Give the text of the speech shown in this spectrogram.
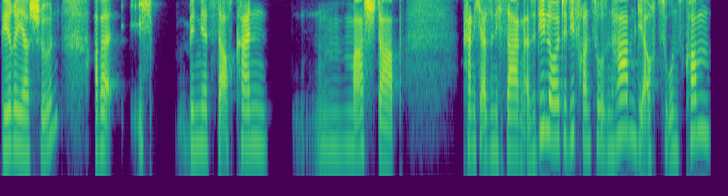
Wäre ja schön. Aber ich bin jetzt da auch kein Maßstab. Kann ich also nicht sagen. Also die Leute, die Franzosen haben, die auch zu uns kommen,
